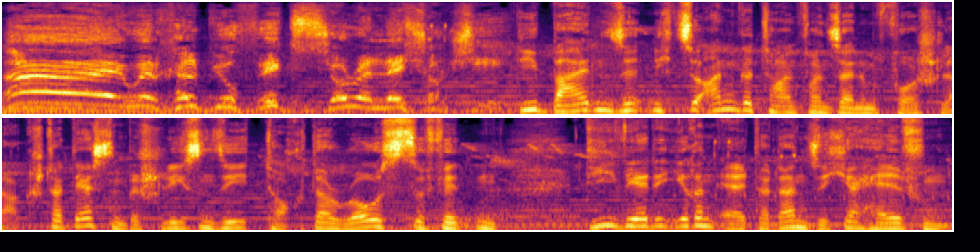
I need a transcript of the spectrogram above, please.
I will help you fix your relationship. Die beiden sind nicht so angetan von seinem Vorschlag. Stattdessen beschließen sie, Tochter Rose zu finden. Die werde ihren Eltern dann sicher helfen.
